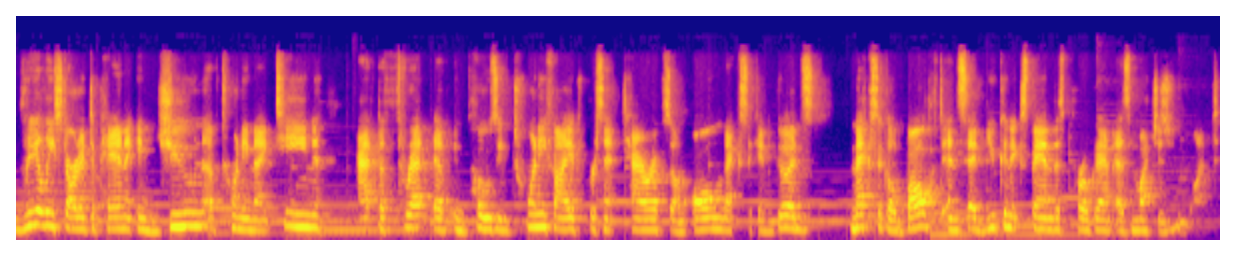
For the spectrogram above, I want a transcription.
really started to panic in June of 2019 at the threat of imposing 25% tariffs on all Mexican goods. Mexico balked and said, You can expand this program as much as you want.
